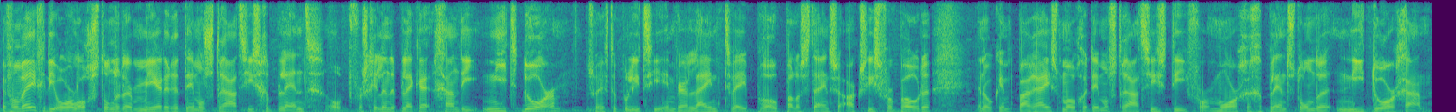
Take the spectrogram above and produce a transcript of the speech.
En vanwege die oorlog stonden er meerdere demonstraties gepland. Op verschillende plekken gaan die niet door. Zo heeft de politie in Berlijn twee pro-Palestijnse acties verboden. En ook in Parijs mogen demonstraties die voor morgen gepland stonden niet doorgaan.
